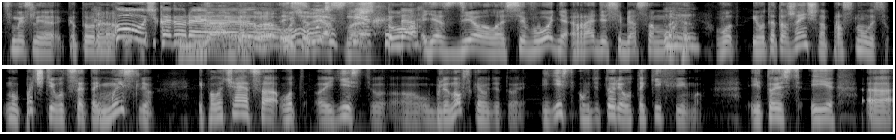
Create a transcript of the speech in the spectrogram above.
в смысле, которая... Коуч, которая, Да, которая учит очень всех. Что да. я сделала сегодня ради себя самой? Мгм. Вот, и вот эта женщина проснулась, ну, почти вот с этой мыслью, и получается, вот э, есть у- у Блиновской аудитория, и есть аудитория у таких фильмов. И то есть, и э,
